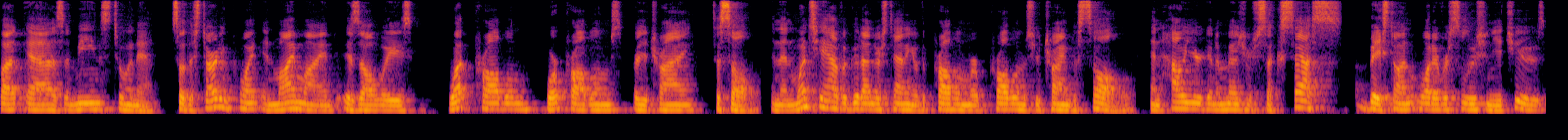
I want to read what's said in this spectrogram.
but as a means to an end. So, the starting point in my mind is always what problem or problems are you trying to solve? And then once you have a good understanding of the problem or problems you're trying to solve and how you're going to measure success based on whatever solution you choose,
